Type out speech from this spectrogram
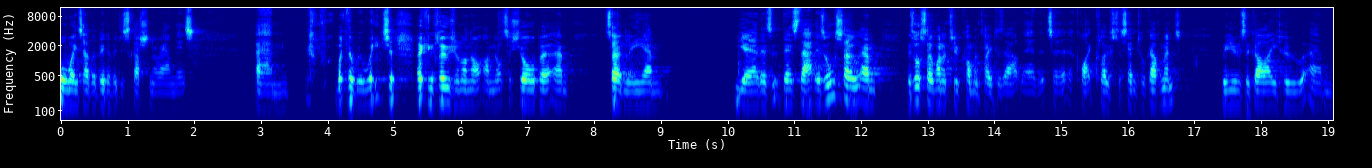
always have a bit of a discussion around this. Um, whether we'll reach a, a, conclusion or not, I'm not so sure, but um, certainly, um, yeah, there's there's that. There's also um, there's also one or two commentators out there that are, quite close to central government. We use a guy who um,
